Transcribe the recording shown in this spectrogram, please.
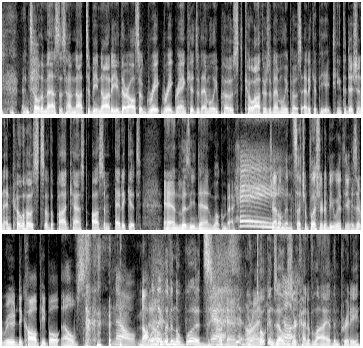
and tell the masses how not to be naughty. They're also great great grandkids of Emily Post, co authors of Emily Post Etiquette, the 18th edition, and co hosts of the podcast Awesome Etiquette. And Lizzie, Dan, welcome back. Hey! Gentlemen, it's such a pleasure to be with you. Is it rude to call people elves? No. Not No? when they live in the woods. Yeah. Okay. All right. Tolkien's elves No. are kind of lithe and pretty.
